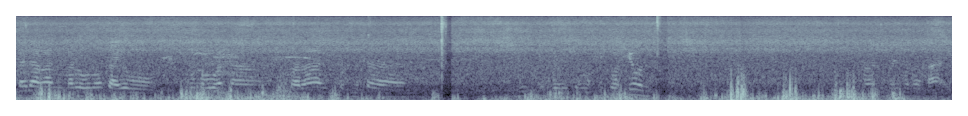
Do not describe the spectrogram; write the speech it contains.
Kailangan marunong tayo gumawa ng paraan pag nasa ganitong sitwasyon. Paano tayo makakain?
